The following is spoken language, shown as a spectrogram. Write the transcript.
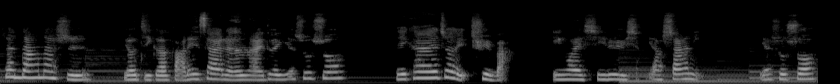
正当那时，有几个法利赛人来对耶稣说：“离开这里去吧，因为希律想要杀你。”耶稣说：“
